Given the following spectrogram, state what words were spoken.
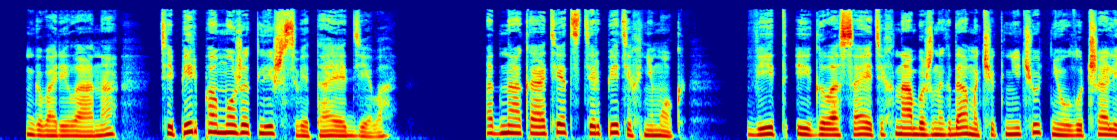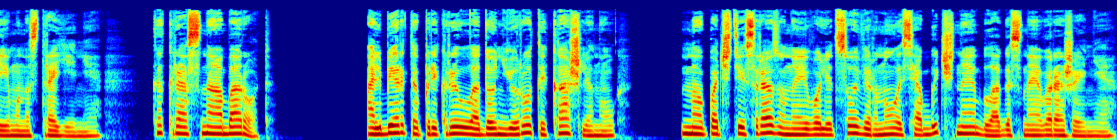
— говорила она, — «теперь поможет лишь святая дева». Однако отец терпеть их не мог. Вид и голоса этих набожных дамочек ничуть не улучшали ему настроение. Как раз наоборот. Альберто прикрыл ладонью рот и кашлянул, но почти сразу на его лицо вернулось обычное благостное выражение.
